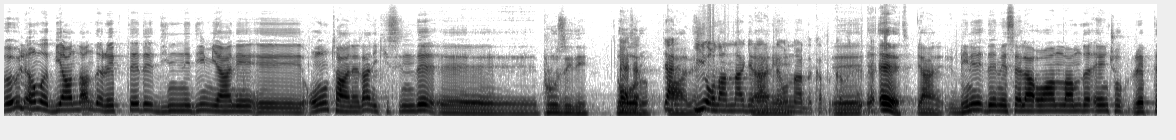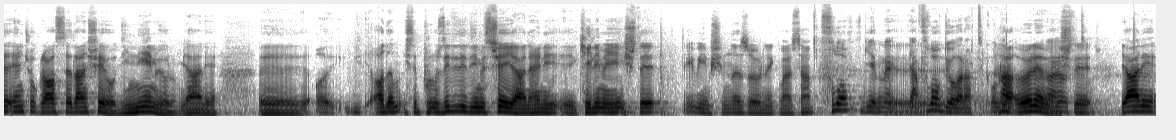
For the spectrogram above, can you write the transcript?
öyle ama bir yandan da rapte de dinlediğim yani e, 10 taneden ikisinde e, prozedi doğru Evet, evet. Yani abi. iyi olanlar genellikle Yani, onlar da kal- kalır. e, yani. evet yani beni de mesela o anlamda en çok rapte en çok rahatsız eden şey o. Dinleyemiyorum yani. E, adam işte prozedi dediğimiz şey yani hani e, kelimeyi işte ne bileyim şimdi nasıl örnek versem Flow yerine yani flow diyorlar artık. Onlar, Ee, Ha öyle mi? Ha, işte evet. yani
